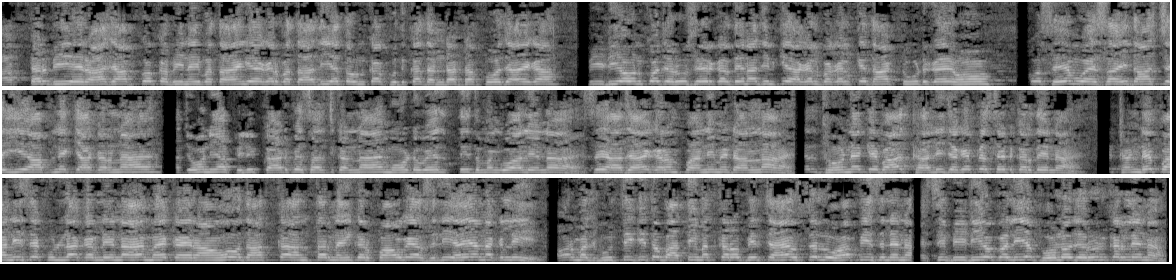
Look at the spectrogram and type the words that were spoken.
Doctor भी ये राज आपको कभी नहीं बताएँगे। अगर बता दिया तो उनका खुद का धंधा ठप हो जाएगा। वीडियो उनको ज़रूर शेयर कर देना, जिनके अगल बगल के दांत टूट गए हों। को सेम वैसा ही दांत चाहिए। आपने क्या करना है? जोन या फ्लिपकार्ट पे सर्च करना है। मोडवेल तिथ मंगवा लेना है। इसे आ जाए, गर्म पानी में डालना है। तेल धोने के बाद खाली जगह पे सेट कर देना है। ठंडे पानी से कुल्ला कर लेना है। मैं कह रहा हूँ, दांत का अंतर नहीं कर पाओगे, असली है या नकली? और मजबूती की तो बात ही मत करो, फिर चाहे उससे लोहा पीस लेना। ऐसी वीडियो के लिए फॉलो ज़रूर कर लेना।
